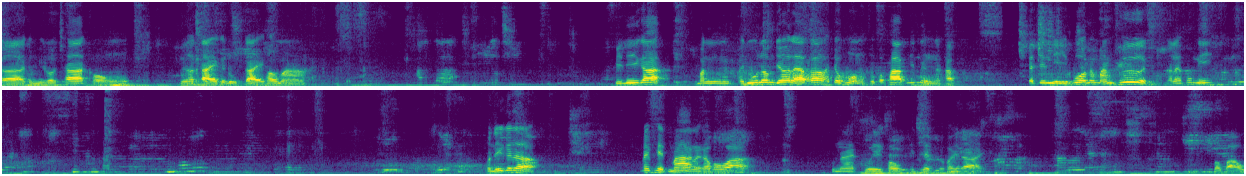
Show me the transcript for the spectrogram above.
ก็จะมีรสชาติของเนื้อไก่กระดูกไก่เข้ามา ปีนี้ก็มันอายุเริ่มเยอะแล้วก็จะห่วงสุขภาพนิดหนึ่งนะครับ ก็จะหนีพวกน้ำมันพืชอะไรพวกนี้ วันนี้ก็จะไม่เผ็ดมากนะครับ เพราะว่าคุณนายคุยเขาเผ็ดไม่ค่อยได้ เบาๆ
